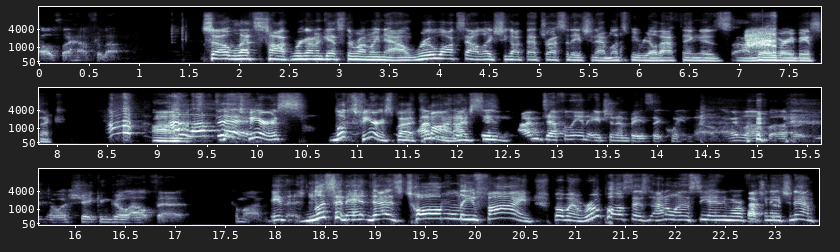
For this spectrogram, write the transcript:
else I have for that. So let's talk. We're gonna get to the runway now. Ru walks out like she got that dress at H and M. Let's be real, that thing is um, very, very basic. I Um, loved looks it. fierce. Looks fierce, but come I'm on, I've seen. I'm definitely an H and M basic queen, though. I love, uh, you know, a shake and go outfit. Come on. It, listen, that is totally fine. But when RuPaul says, "I don't want to see any more That's fucking true. H and M,"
